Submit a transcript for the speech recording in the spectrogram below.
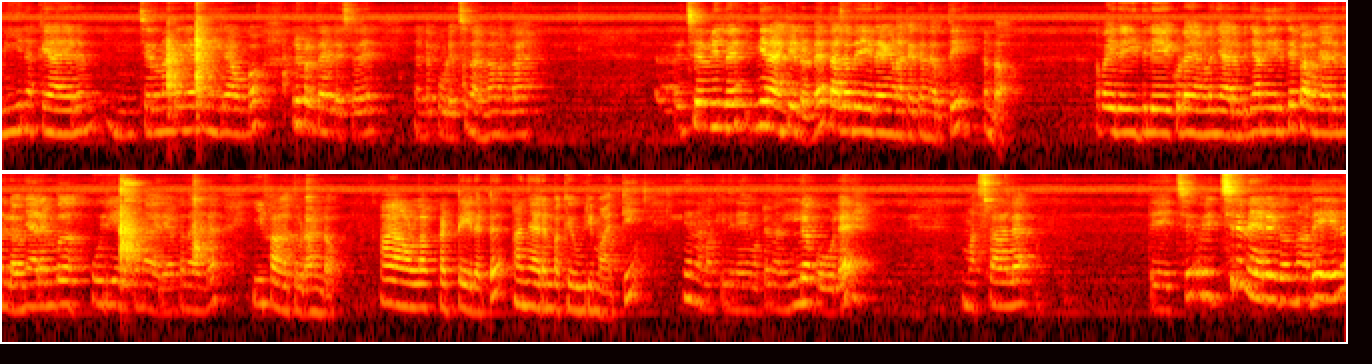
മീനൊക്കെ ആയാലും ചെറുനാരങ്ങയുടെ നീരാകുമ്പോൾ ഒരു പ്രത്യേക ടേസ്റ്റ് അതെ നല്ല പൊളിച്ച് നല്ല നമ്മളെ ചെമ്മീന്റെ ഇങ്ങനെ ആക്കിയിട്ടുണ്ട്. തല കണക്കൊക്കെ നിർത്തി. കണ്ടോ? അപ്പോൾ ഇത് ഇതിലേ കൂടെ ഞങ്ങൾ ഞരമ്പ്. ഞാൻ നേരത്തെ പറഞ്ഞായിരുന്നല്ലോ ഞരമ്പ് ഊരി എടുക്കുന്ന കാര്യം അപ്പോൾ അതായത് ഈ ഭാഗത്തൂടെ ഉണ്ടോ ആ ഉള്ള കട്ട് ചെയ്തിട്ട് ആ ഞരമ്പൊക്കെ ഊരി മാറ്റി ഇനി നമുക്കിതിനെ നല്ല പോലെ മസാല തേച്ച് ഒരു ഇച്ചിരി നേരം ഇതൊന്ന് അത് ഏത്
